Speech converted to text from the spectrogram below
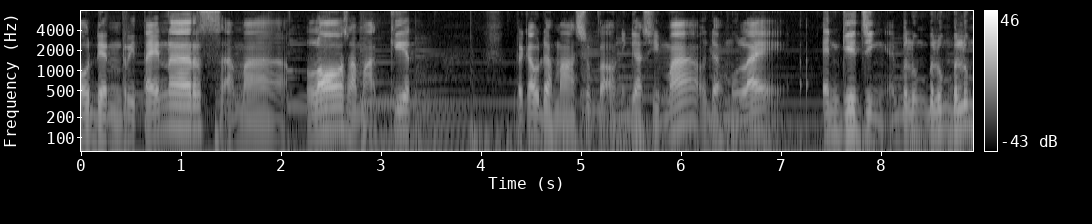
Oden Retainers sama Law sama Kid. Mereka udah masuk ke Onigashima udah mulai engaging. Eh, belum belum belum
